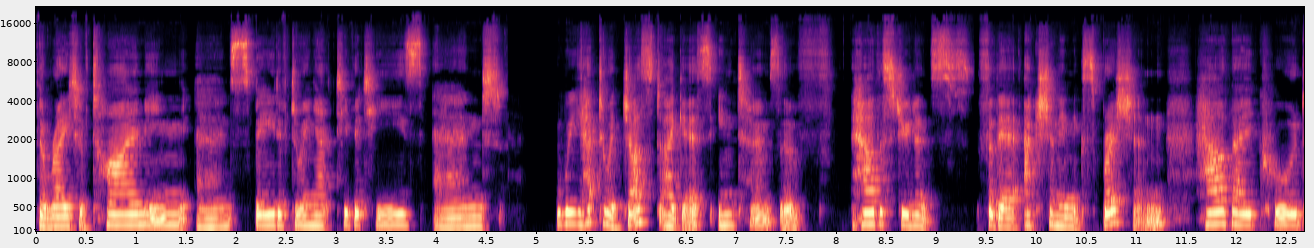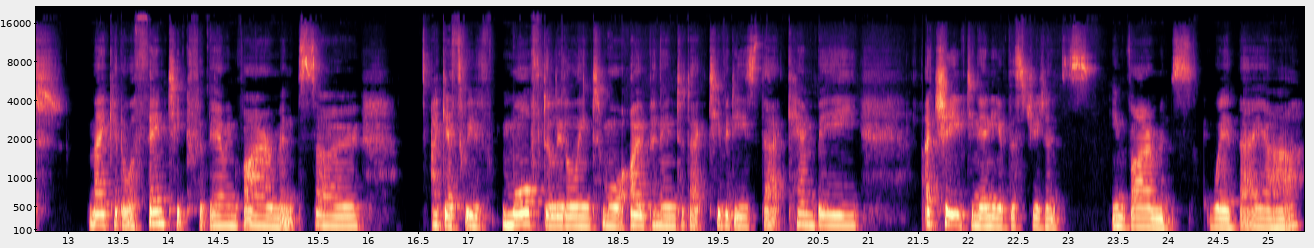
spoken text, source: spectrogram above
the rate of timing and speed of doing activities. And we had to adjust, I guess, in terms of how the students, for their action and expression, how they could make it authentic for their environment. So I guess we've morphed a little into more open ended activities that can be achieved in any of the students' environments where they are.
